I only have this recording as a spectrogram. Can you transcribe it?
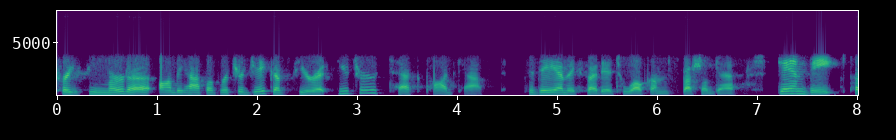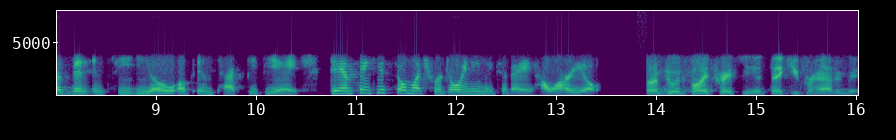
Tracy Murda on behalf of Richard Jacobs here at Future Tech Podcast. Today I'm excited to welcome special guest Dan Bates, President and CEO of Impact PPA. Dan, thank you so much for joining me today. How are you? I'm doing fine, Tracy, and thank you for having me.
